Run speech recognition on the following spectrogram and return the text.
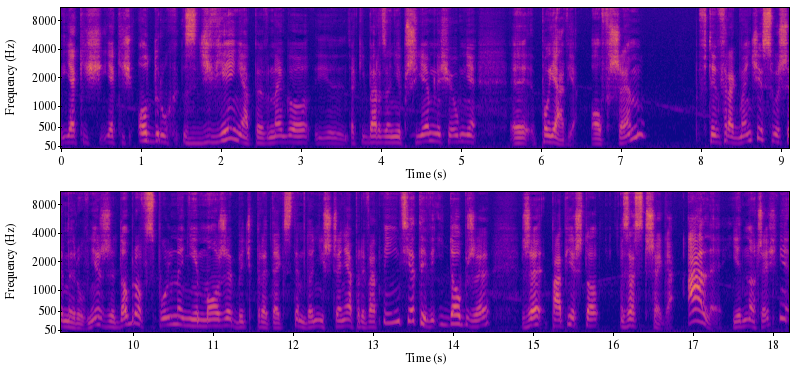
jakiś, jakiś odruch zdziwienia pewnego, e, taki bardzo nieprzyjemny się u mnie pojawia. Owszem, w tym fragmencie słyszymy również, że dobro wspólne nie może być pretekstem do niszczenia prywatnej inicjatywy. I dobrze, że papież to zastrzega. Ale jednocześnie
